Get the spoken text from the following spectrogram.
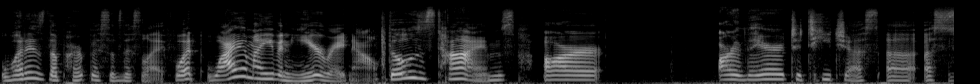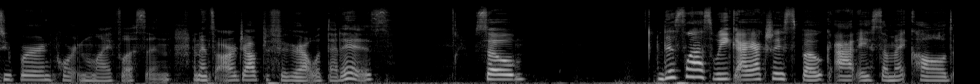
what is the purpose of this life? What why am I even here right now? Those times are are there to teach us a, a super important life lesson and it's our job to figure out what that is. So this last week, I actually spoke at a summit called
